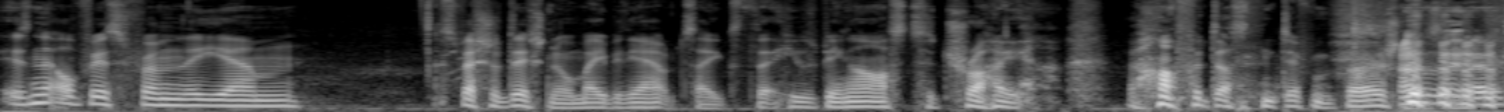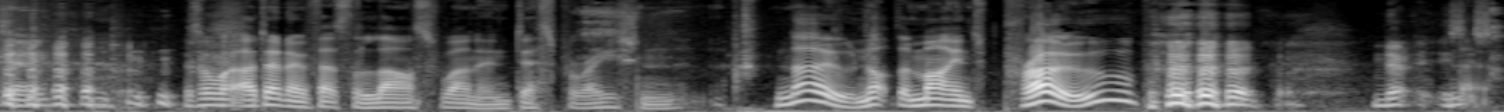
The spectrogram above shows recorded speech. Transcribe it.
isn't it obvious from the um, special edition, or maybe the outtakes, that he was being asked to try half a dozen different versions? It? Okay. So I don't know if that's the last one in desperation. No, not the mind probe. No, is it-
